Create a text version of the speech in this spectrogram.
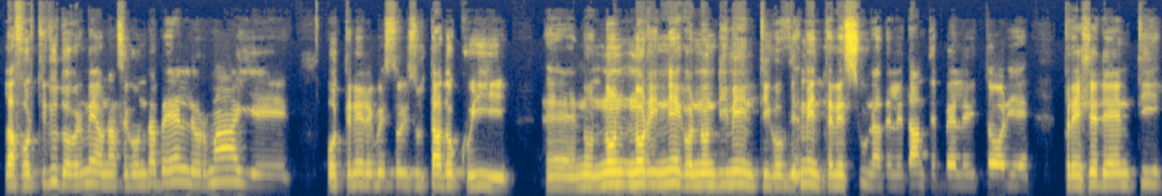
la Fortitudo per me è una seconda pelle ormai e ottenere questo risultato qui eh, non, non, non rinnego e non dimentico ovviamente nessuna delle tante belle vittorie precedenti,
